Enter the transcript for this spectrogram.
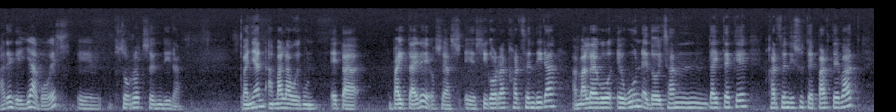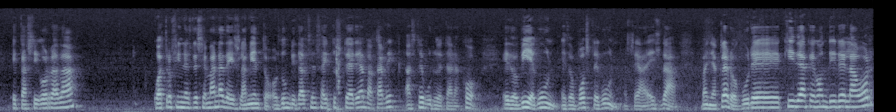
are gehiago, ez? E, zorrotzen dira. Baina amalau egun. Eta baita ere, osea, e, zigorrak jartzen dira, amalau egun edo izan daiteke jartzen dizute parte bat, eta zigorra da, cuatro fines de semana de aislamiento. Orduan bidaltzen zaituzte area bakarrik asteburuetarako. Edo bi egun, edo bost egun, osea, ez da. Baina, klaro, gure kideak egon direla hor,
